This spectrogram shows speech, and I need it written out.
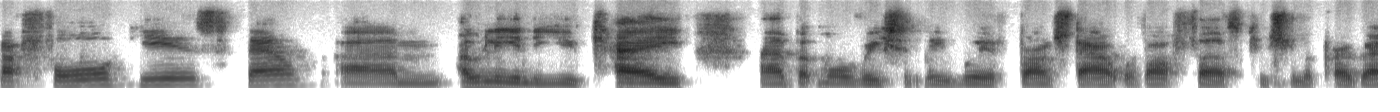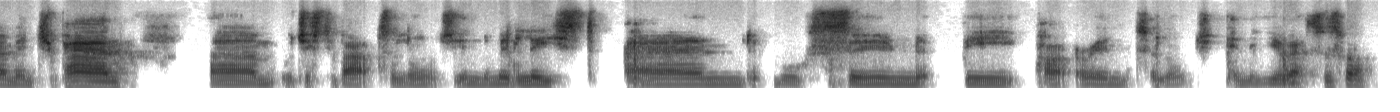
about four years now, um, only in the UK, uh, but more recently we've branched out with our first consumer program in Japan. Um, we're just about to launch in the Middle East, and we'll soon be partnering to launch in the US as well.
